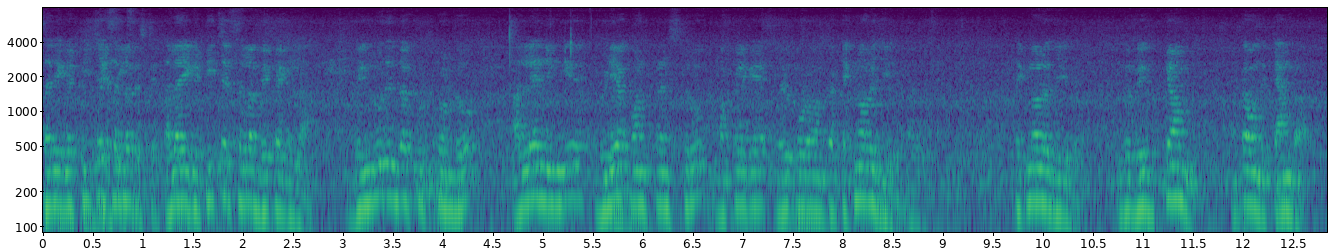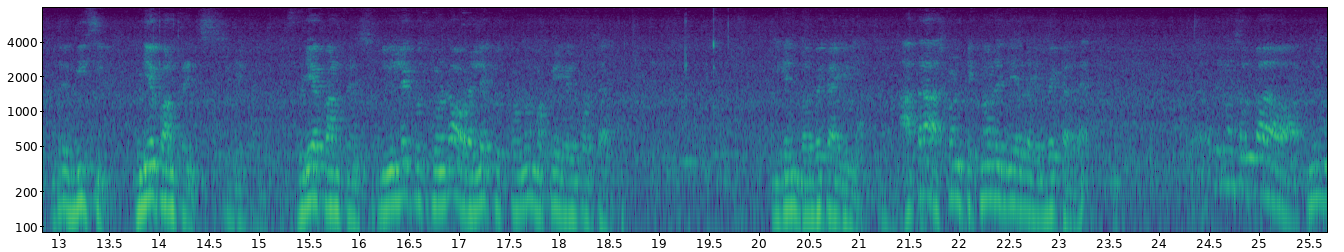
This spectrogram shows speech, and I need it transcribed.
ಸರ್ ಈಗ ಟೀಚರ್ಸ್ ಎಲ್ಲ ಅಷ್ಟೇ. ಅಲ್ಲ ಈಗ ಟೀಚರ್ಸ್ ಎಲ್ಲ ಬೇಕಾಗಿಲ್ಲ. ಬೆಂಗಳೂರಿಂದ ಕೂತ್ಕೊಂಡು ಅಲ್ಲೇ ನಿಮಗೆ ವಿಡಿಯೋ ಕಾನ್ಫರೆನ್ಸ್ ಥ್ರೂ ಮಕ್ಕಳಿಗೆ ಹೇಳ್ಕೊಡುವಂಥ ಟೆಕ್ನಾಲಜಿ ಇದೆ. ಟೆಕ್ನಾಲಜಿ ಇದೆ. ಈಗ ವೆಬ್ಕ್ಯಾಮ್ ಅಂತ ಒಂದು ಕ್ಯಾಮ್ರಾ ಅಂದರೆ V C video conference video conference ಇಲ್ಲೇ ಕೂತ್ಕೊಂಡು ಅವರಲ್ಲೇ ಕೂತ್ಕೊಂಡು ಮಕ್ಕಳಿಗೆ ಹೇಳ್ಕೊಡ್ತಾ ಇರ್ತಾರೆ. ಈಗೇನು ಬರಬೇಕಾಗಿಲ್ಲ. ಆ ಥರ ಅಷ್ಟೊಂದು ಟೆಕ್ನಾಲಜಿ ಎಲ್ಲ ಇರಬೇಕಾದ್ರೆ, ಅದನ್ನು ಸ್ವಲ್ಪ ನೀವು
